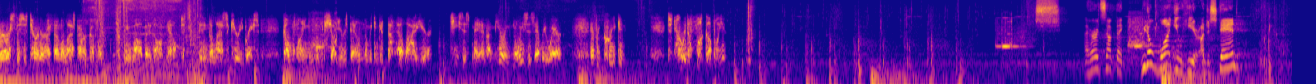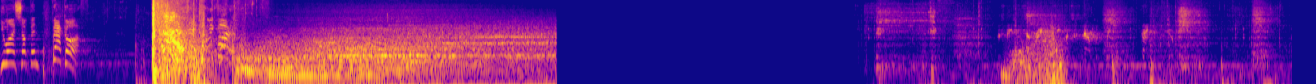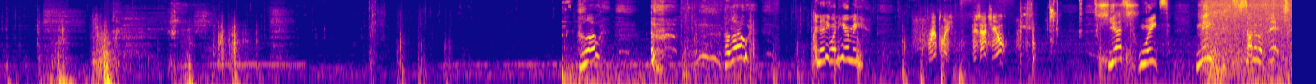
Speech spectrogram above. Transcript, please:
Nurse, this is Turner. I found the last power coupling. Took me a while, but it's off now. Just fitting the last security brace. Come find me when you shut yours down, then we can get the hell out of here. Jesus, man, I'm hearing noises everywhere. Every creak and... Just hurry the fuck up, will you? Shh. I heard something. We don't want you here, understand? You want something? Back off! Fire! Hello? Hello? Can anyone hear me? Ripley, is that you? Yes, wait! Me, son of a bitch!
